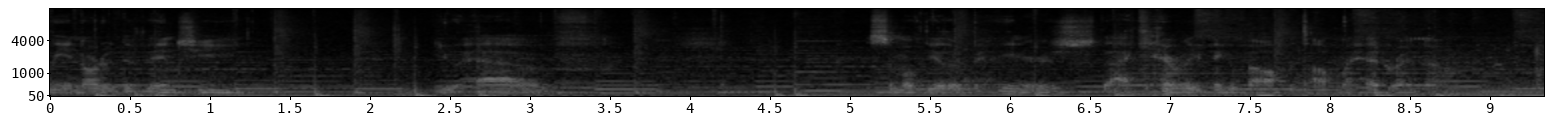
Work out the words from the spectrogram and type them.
Leonardo da Vinci. You have some of the other painters that I can't really think about off the top of my head right now.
